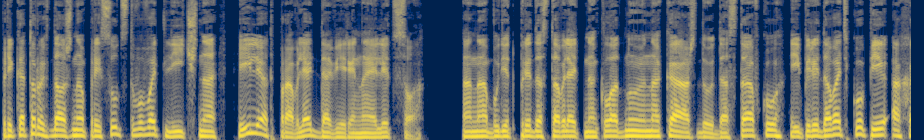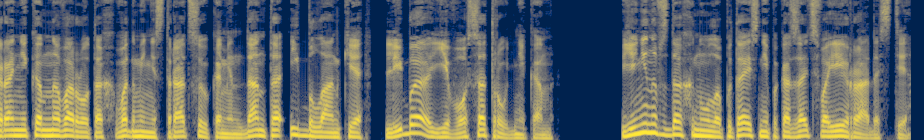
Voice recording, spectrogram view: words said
при которых должна присутствовать лично или отправлять доверенное лицо. Она будет предоставлять накладную на каждую доставку и передавать копии охранникам на воротах в администрацию коменданта и бланке, либо его сотрудникам. Енина вздохнула, пытаясь не показать своей радости.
